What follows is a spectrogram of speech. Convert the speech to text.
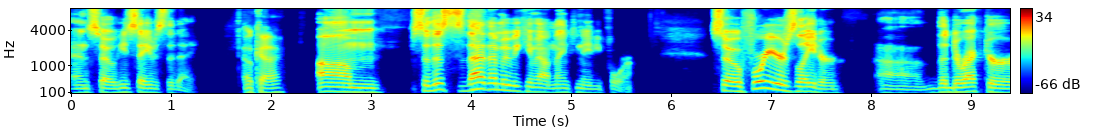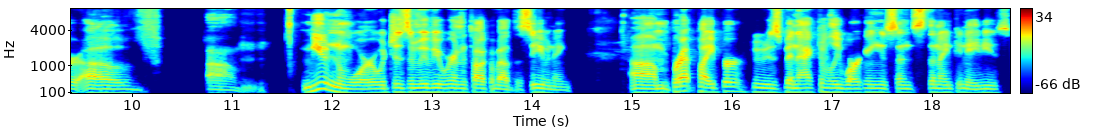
and so he saves the day. Okay. Um, so this that that movie came out in 1984. So four years later, uh, the director of um, Mutant War, which is a movie we're going to talk about this evening, um, Brett Piper, who's been actively working since the 1980s,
